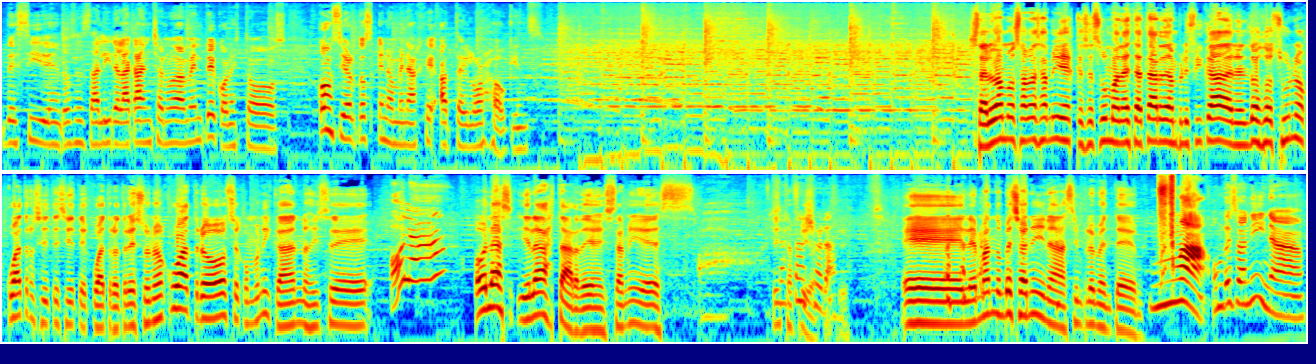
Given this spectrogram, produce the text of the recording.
decide entonces salir a la cancha nuevamente con estos conciertos en homenaje a Taylor Hawkins. Saludamos a más amigos que se suman a esta tarde amplificada en el 221-477-4314. Se comunican, nos dice... Hola. Holas y heladas tardes, amigues. Sí, ya está están frío, llorando. Eh, le mando un beso a Nina, simplemente. ¡Mua! Un beso a Nina.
